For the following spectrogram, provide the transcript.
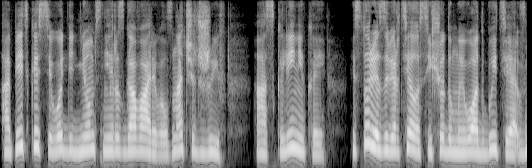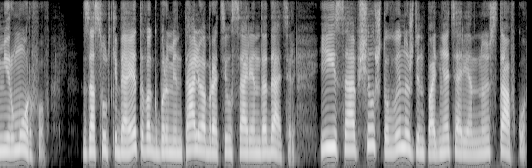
А Петька сегодня днем с ней разговаривал, значит, жив — а с клиникой история завертелась еще до моего отбытия в мир морфов. За сутки до этого к Барменталю обратился арендодатель и сообщил, что вынужден поднять арендную ставку.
